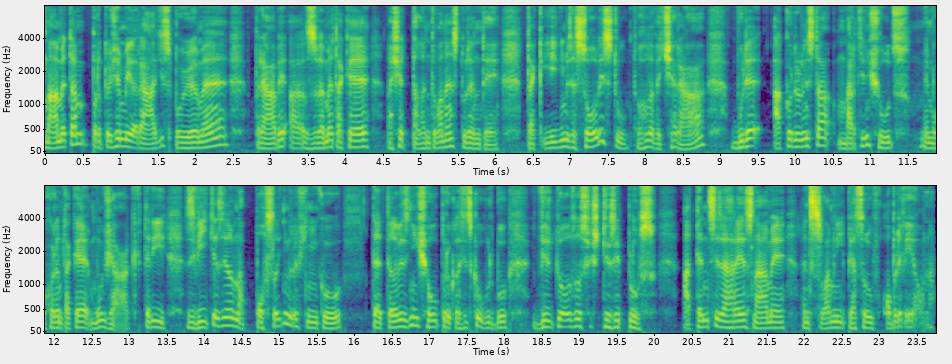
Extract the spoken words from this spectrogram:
máme tam, protože my rádi spojujeme právě a zveme také naše talentované studenty, tak jedním ze solistů tohle večera bude akordionista Martin Schulz, mimochodem také mužák, který zvítězil na posledním ročníku té televizní show pro klasickou hudbu Virtuosos 4+. A ten si zahraje s námi ten slavný Piacelův Oblivion.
